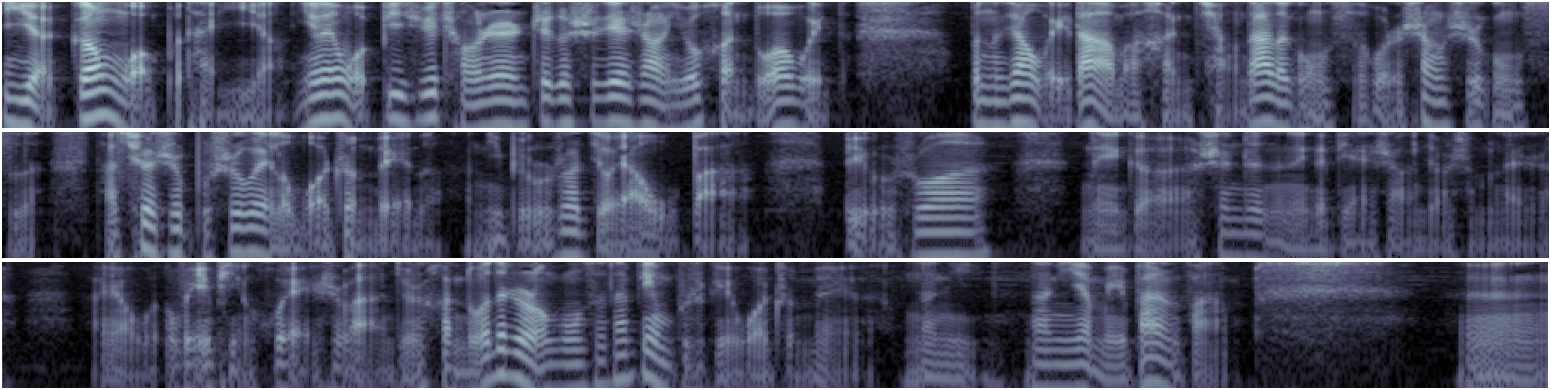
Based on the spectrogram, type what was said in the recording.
也跟我不太一样，因为我必须承认，这个世界上有很多伟，不能叫伟大吧，很强大的公司或者上市公司，它确实不是为了我准备的。你比如说九幺五八，比如说那个深圳的那个电商叫什么来着？哎呀，我的唯品会是吧？就是很多的这种公司，它并不是给我准备的。那你那你也没办法。嗯，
